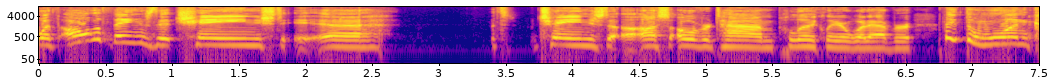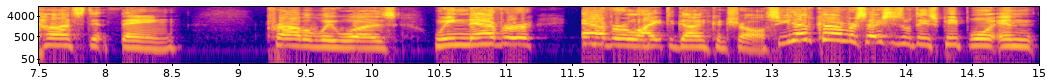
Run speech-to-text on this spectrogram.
with all the things that changed uh, changed us over time politically or whatever. I think the one constant thing probably was we never ever liked gun control. So you'd have conversations with these people and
